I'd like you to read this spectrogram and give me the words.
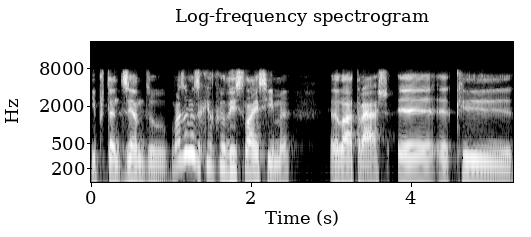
e, portanto, dizendo mais ou menos aquilo que eu disse lá em cima eh, lá atrás, eh, eh, que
